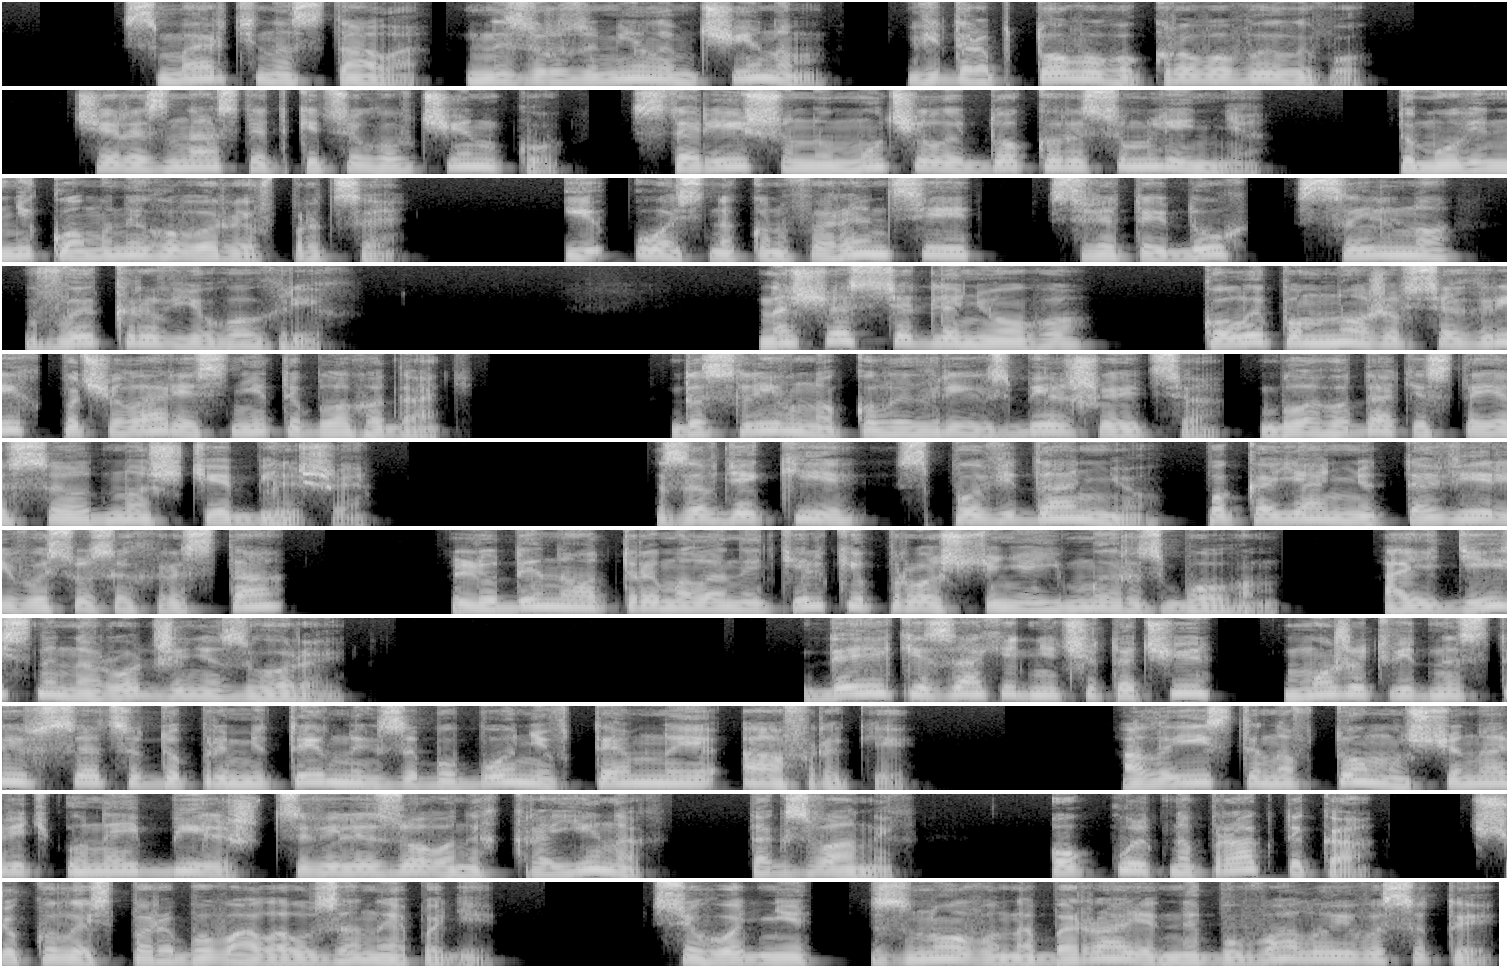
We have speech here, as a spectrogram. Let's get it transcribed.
Смерть настала незрозумілим чином від раптового крововиливу. Через наслідки цього вчинку старішину мучили докори сумління, тому він нікому не говорив про це. І ось на конференції Святий Дух сильно викрив його гріх. На щастя, для нього коли помножився гріх, почала рясніти благодать. Дослівно, коли гріх збільшується, благодаті стає все одно ще більше. Завдяки сповіданню, покаянню та вірі в Ісуса Христа людина отримала не тільки прощення й мир з Богом, а й дійсне народження згори. Деякі західні читачі можуть віднести все це до примітивних забобонів темної Африки, але істина в тому, що навіть у найбільш цивілізованих країнах, так званих, окультна практика, що колись перебувала у занепаді, сьогодні знову набирає небувалої висоти.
